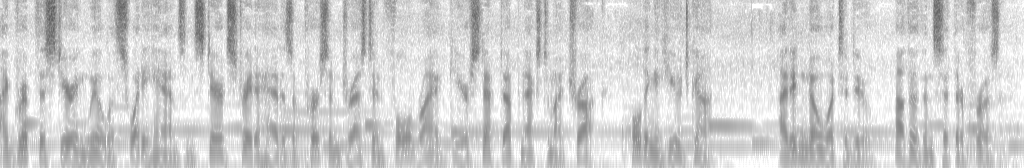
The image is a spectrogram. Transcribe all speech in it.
I gripped the steering wheel with sweaty hands and stared straight ahead as a person dressed in full riot gear stepped up next to my truck, holding a huge gun. I didn't know what to do, other than sit there frozen.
